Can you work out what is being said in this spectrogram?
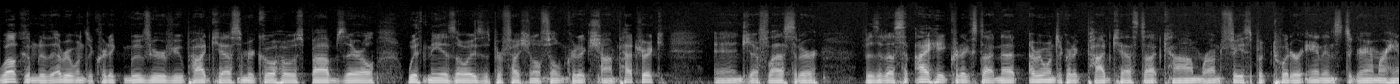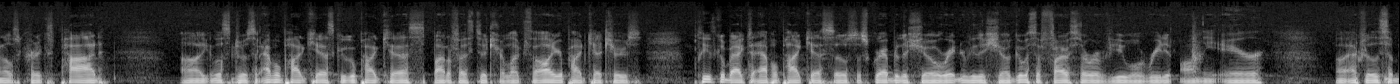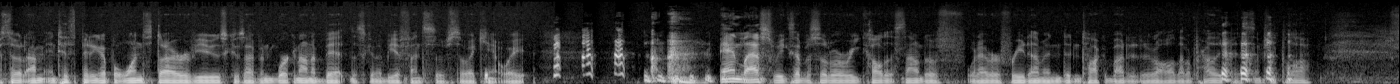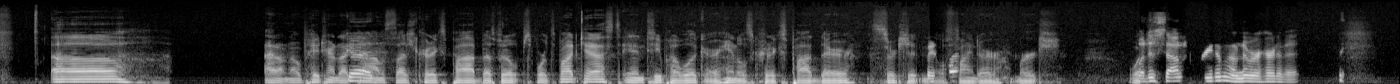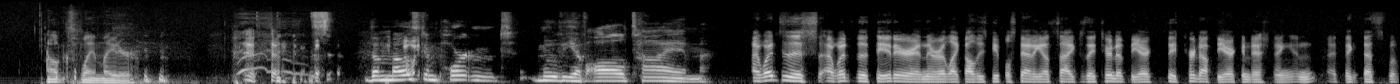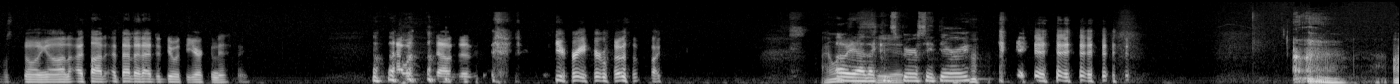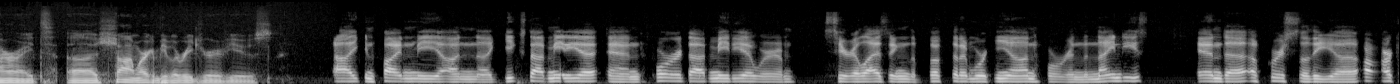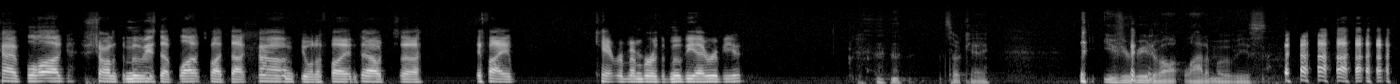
Welcome to the Everyone's a Critic Movie Review Podcast. I'm your co-host Bob Zarrell. With me, as always, is professional film critic Sean Patrick and Jeff Lasseter. Visit us at ihatecritics.net, everyone's a critic podcast.com. We're on Facebook, Twitter, and Instagram. Our handle is Critics Pod. Uh, you can listen to us on Apple Podcasts, Google Podcasts, Spotify, Stitcher, Alexa, all your podcatchers. Please go back to Apple Podcasts, so subscribe to the show, rate and review the show, give us a five star review. We'll read it on the air. Uh, after this episode, I'm anticipating up a one star reviews because I've been working on a bit that's going to be offensive, so I can't wait. and last week's episode where we called it "Sound of Whatever Freedom" and didn't talk about it at all. That'll probably piss some people off. Uh, I don't know. Patreon.com Good. slash critics pod, best Put sports podcast, and TeePublic. Our handle's critics pod there. Search it and Wait, you'll what? find our merch. What? What is Sound of Freedom? I've never heard of it. I'll explain later. the most important movie of all time. I went to this. I went to the theater, and there were like all these people standing outside because they turned up the air. They turned off the air conditioning, and I think that's what was going on. I thought I thought it had to do with the air conditioning. That was sounded Fury or what the fuck. I Oh yeah, the see it. conspiracy theory. All right. Uh, Sean, where can people read your reviews? Uh, you can find me on uh, geeks.media and horror.media, where I'm serializing the book that I'm working on, Horror in the 90s. And uh, of course, the uh, archive blog, Sean at the movies.blogspot.com, if you want to find out uh, if I can't remember the movie I reviewed. It's okay. You've reviewed a lot of movies.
